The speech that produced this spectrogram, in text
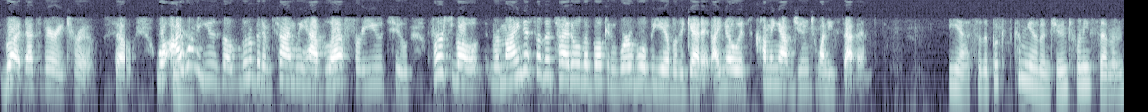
Right, that's very true. So, well, I want to use a little bit of time we have left for you to, first of all, remind us of the title of the book and where we'll be able to get it. I know it's coming out June 27th. Yeah, so the book is coming out on June 27th.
